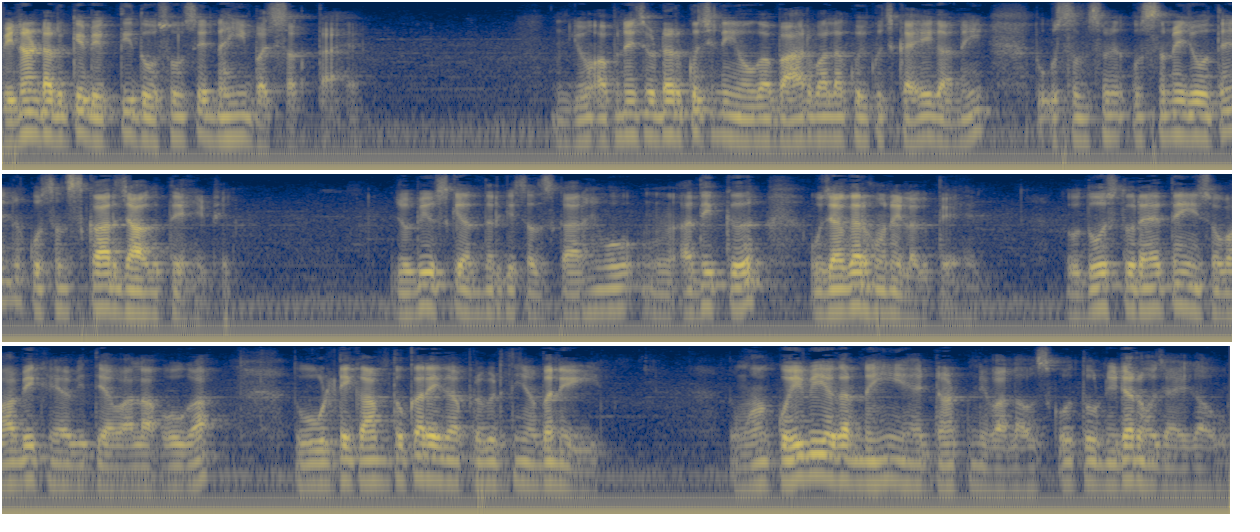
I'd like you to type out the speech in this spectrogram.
बिना डर के व्यक्ति दोषों से नहीं बच सकता है। क्यों? अपने से डर कुछ नहीं होगा। बाहर वाला कोई कुछ कहेगा नहीं तो उस समय उस समय जो होते हैं ना कुछ संस्कार जागते हैं फिर। जो भी उसके अंदर के संस्कार हैं वो अधिक उजागर होने लगते हैं। तो दोस्त तो रहते ही स्वाभाविक है अविद्या वाला होगा तो वो उल्टे काम तो करेगा प्रवृत्तियाँ बनेगी। तो वहाँ कोई भी अगर नहीं है डांटने वाला उसको तो निडर हो जाएगा वो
